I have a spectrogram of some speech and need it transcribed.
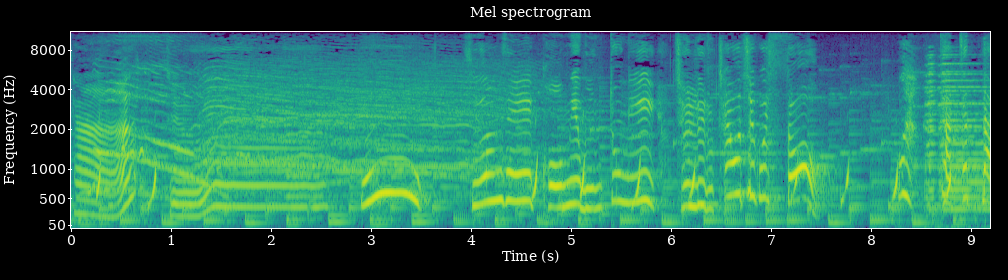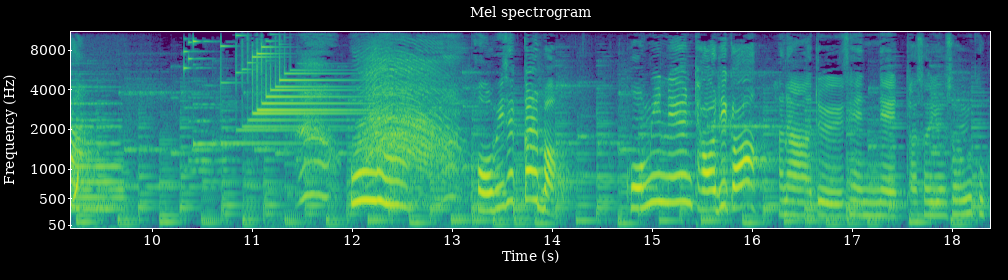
자, 쭉. 오! 주황색 거미 몸통이 젤리로 채워지고 있어. 다 찼다. 오, 거미 색깔 봐. 거미는 다리가 하나, 둘, 셋, 넷, 다섯, 여섯, 일곱,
